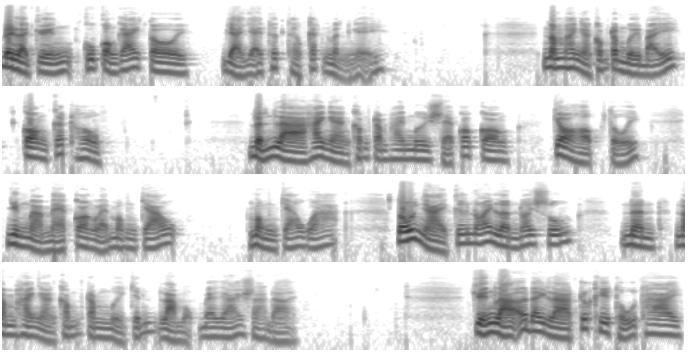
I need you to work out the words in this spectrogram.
Đây là chuyện của con gái tôi và giải thích theo cách mình nghĩ. Năm 2017, con kết hôn. Định là 2020 sẽ có con cho hợp tuổi, nhưng mà mẹ con lại mong cháu, mong cháu quá. Tối ngày cứ nói lên nói xuống, nên năm 2019 là một bé gái ra đời. Chuyện lạ ở đây là trước khi thụ thai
